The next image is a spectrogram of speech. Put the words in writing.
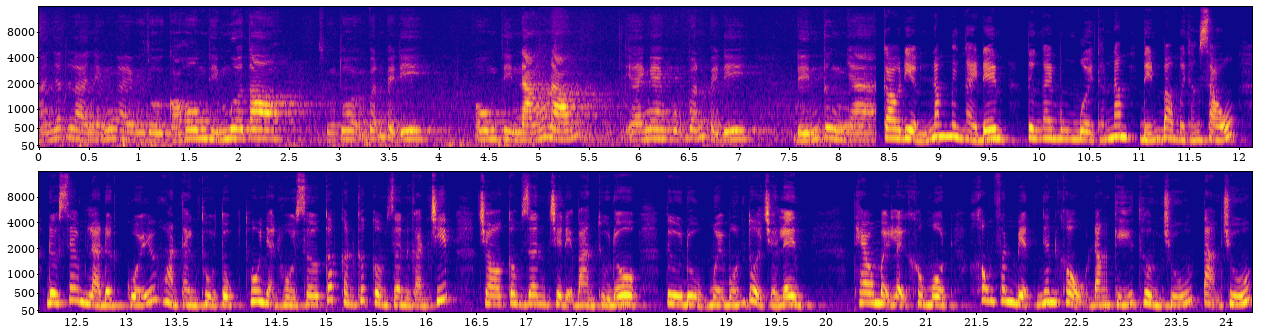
và nhất là những ngày vừa rồi có hôm thì mưa to chúng tôi cũng vẫn phải đi. Hôm thì nắng nóng thì anh em cũng vẫn phải đi đến từng nhà. Cao điểm 50 ngày đêm từ ngày 10 tháng 5 đến 30 tháng 6 được xem là đợt cuối hoàn thành thủ tục thu nhận hồ sơ cấp căn cước công dân gắn chip cho công dân trên địa bàn thủ đô từ đủ 14 tuổi trở lên. Theo mệnh lệnh 01, không phân biệt nhân khẩu đăng ký thường trú, tạm trú,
